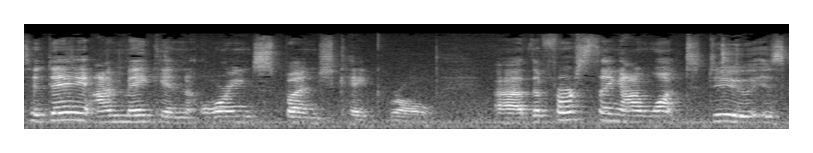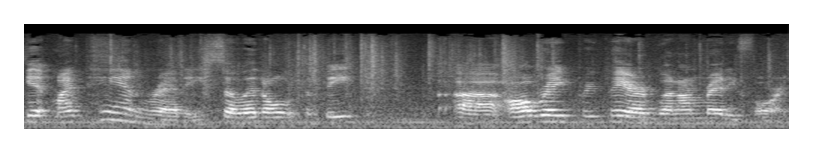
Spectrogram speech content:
Today I'm making orange sponge cake roll. Uh, the first thing I want to do is get my pan ready so it'll be uh, already prepared when I'm ready for it.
